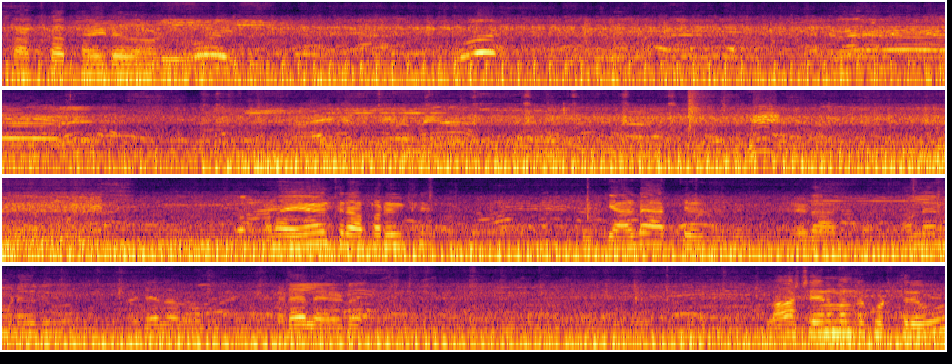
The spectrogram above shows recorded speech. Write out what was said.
ಸಖತ್ ಹೈಟ್ ಅದ ನೋಡಿ ಇವು. ಅಣ್ಣ ಹೇಳ್ತೀರಾ ಪರೀಕ್ಷೆ ಇದಕ್ಕೆ ಎರಡೇ ಹತ್ತು ಹೇಳ್ರಿ ಎರಡು ಹತ್ತು ಅಲ್ಲೇನು ಮಾಡಿವ್ರಿ ಇವು ಕಡೆಯಲ್ಲ ಎರಡು. ಲಾಸ್ಟ್ ಏನು ಬಂದ್ರೆ ಕೊಡ್ತೀರಿ ಇವು?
